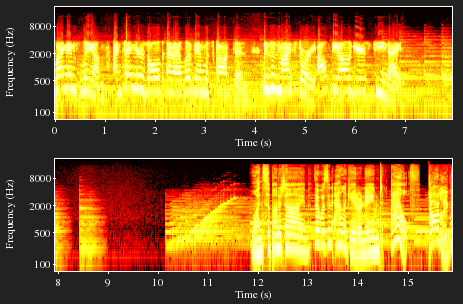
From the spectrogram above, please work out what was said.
my name's Liam. I'm 10 years old and I live in Wisconsin. This is my story, Alf the Alligator's Tea Night. Once upon a time, there was an alligator named Alf. Darling!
